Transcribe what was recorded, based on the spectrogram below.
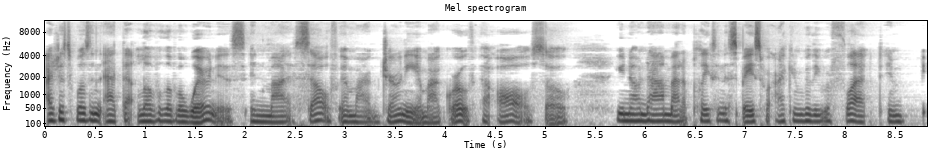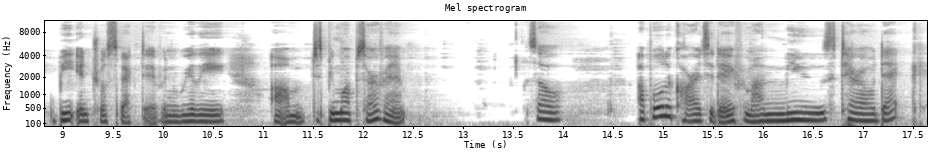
I just wasn't at that level of awareness in myself in my journey in my growth at all. So, you know, now I'm at a place in a space where I can really reflect and be introspective and really um, just be more observant. So, I pulled a card today from my Muse Tarot deck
